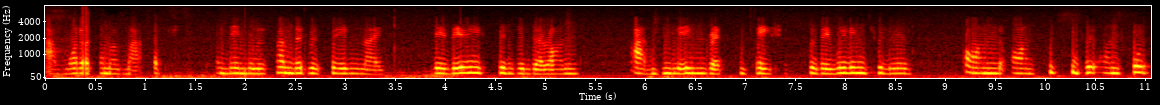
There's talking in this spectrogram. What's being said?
Um, what are some of my options? And then there were some that were saying like they're very stringent around um, delaying gratification so they're willing to live on on 60, on 40,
